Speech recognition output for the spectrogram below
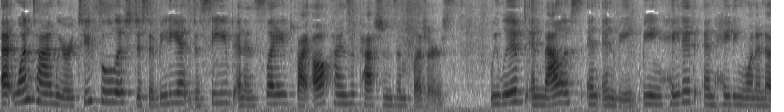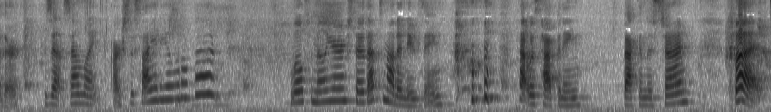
At one time we were too foolish, disobedient, deceived, and enslaved by all kinds of passions and pleasures. We lived in malice and envy, being hated and hating one another. Does that sound like our society a little bit? A little familiar? So that's not a new thing. that was happening back in this time. But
